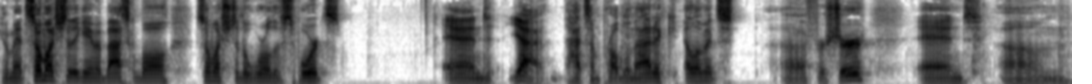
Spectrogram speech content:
who meant so much to the game of basketball, so much to the world of sports. And yeah, had some problematic elements uh, for sure. And um,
